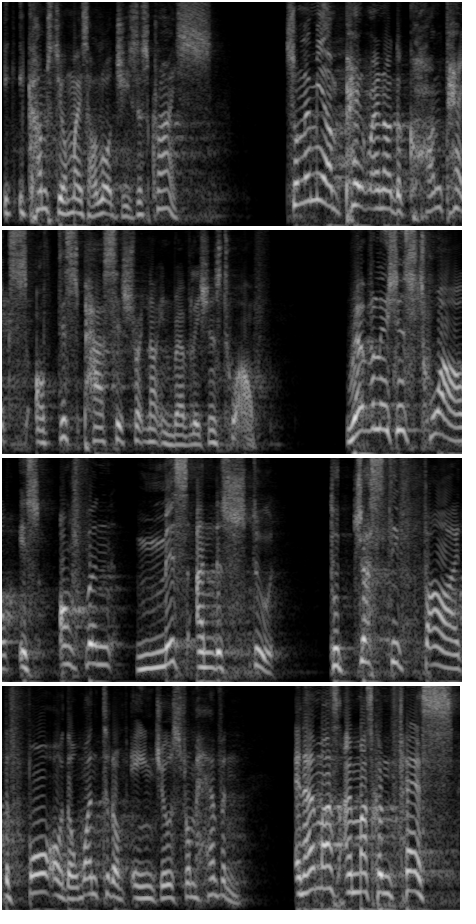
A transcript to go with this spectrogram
it, it comes to your mind, our Lord Jesus Christ. So let me unpack right now the context of this passage right now in Revelations 12. Revelations 12 is often misunderstood to justify the fall of the third of angels from heaven. And I must, I must confess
